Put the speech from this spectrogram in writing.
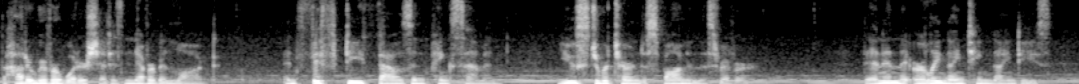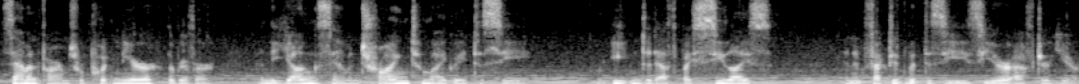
The Ahta River watershed has never been logged, and 50,000 pink salmon used to return to spawn in this river. Then, in the early 1990s, salmon farms were put near the river, and the young salmon trying to migrate to sea were eaten to death by sea lice and infected with disease year after year.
